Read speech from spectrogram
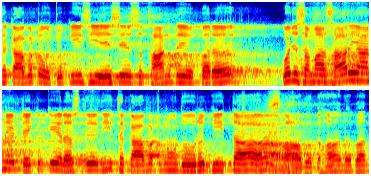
ਥਕਾਵਟ ਹੋ ਚੁੱਕੀ ਸੀ, ਇਸੇ ਸਥਾਨ ਦੇ ਉੱਪਰ ਕੁਝ ਸਮਾਂ ਸਾਰਿਆਂ ਨੇ ਟਿਕ ਕੇ ਰਸਤੇ ਦੀ ਥਕਾਵਟ ਨੂੰ ਦੂਰ ਕੀਤਾ। ਸਾਵਧਾਨ ਬਨ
